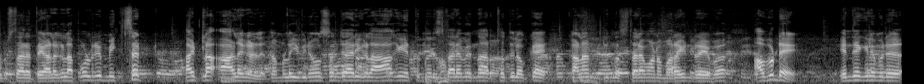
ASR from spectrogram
സംസ്ഥാനത്തെ ആളുകൾ അപ്പോൾ ഒരു മിക്സഡ് ആയിട്ടുള്ള ആളുകൾ. നമ്മൾ ഈ വിനോദസഞ്ചാരികൾ ആകെ എത്തുന്ന ഒരു സ്ഥലം എന്ന അർത്ഥത്തിലൊക്കെ കാണാൻ പറ്റുന്ന സ്ഥലമാണ് മറൈൻ ഡ്രൈവ്. അവിടെ എന്തെങ്കിലും ഒരു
